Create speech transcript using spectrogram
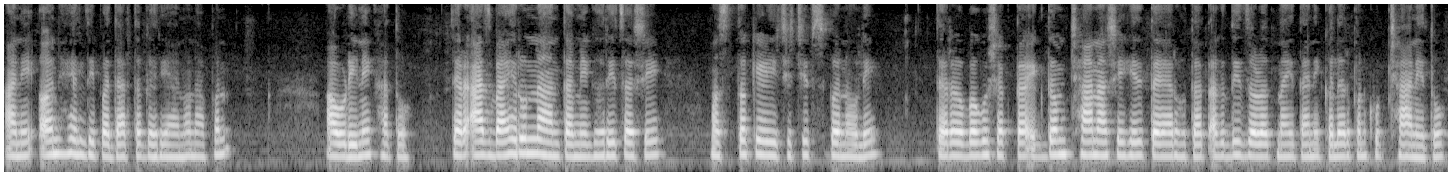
आणि अनहेल्दी पदार्थ घरी आणून आपण आवडीने खातो. तर आज बाहेरून न आणता मी घरीच असे मस्त केळीचे चिप्स बनवले. तर बघू शकता एकदम छान असे हे तयार होतात. अगदी जळत नाहीत आणि कलर पण खूप छान येतो.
